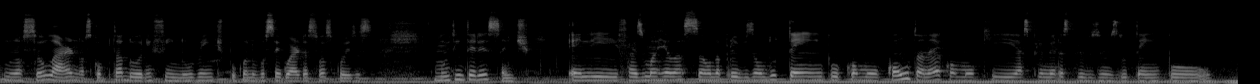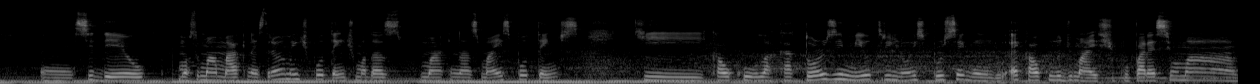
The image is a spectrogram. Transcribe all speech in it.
no nosso celular, nosso computador, enfim, nuvem, tipo, quando você guarda suas coisas. Muito interessante. Ele faz uma relação da previsão do tempo, como conta, né, como que as primeiras previsões do tempo é, se deu. Mostra uma máquina extremamente potente, uma das máquinas mais potentes que calcula 14 mil trilhões por segundo. É cálculo demais, tipo, parece uma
